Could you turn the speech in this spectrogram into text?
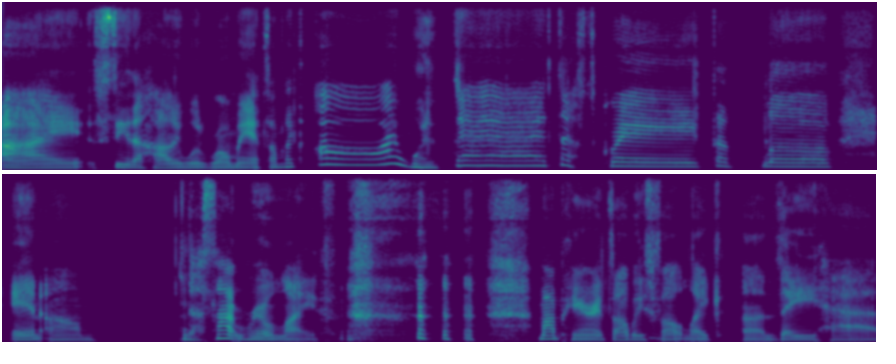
I see the Hollywood romance. I'm like, oh, I want that. That's great. That's love. And um that's not real life. My parents always felt like, uh, they had,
